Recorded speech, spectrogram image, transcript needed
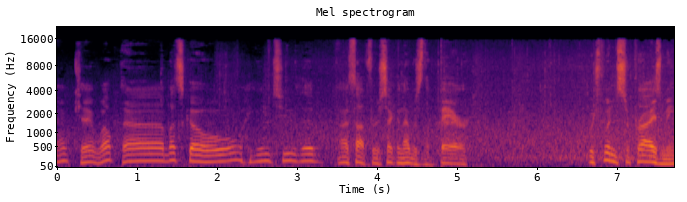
Okay, well, uh, let's go into the... I thought for a second that was the bear. Which wouldn't surprise me.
